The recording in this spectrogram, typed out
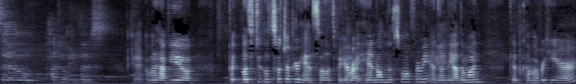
So, how do you want me to pose? Okay, I'm gonna have you put. Let's do. Let's switch up your hands. So let's put your right hand on this wall for me, and then the other one can come over here,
